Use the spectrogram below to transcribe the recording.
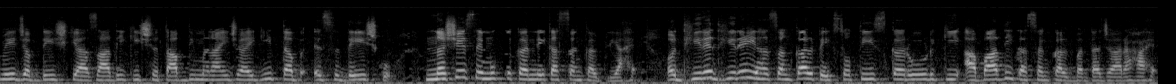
में जब देश की आज़ादी की शताब्दी मनाई जाएगी, तब इस देश को नशे से मुक्त करने का संकल्प लिया है और धीरे धीरे यह संकल्प 130 करोड़ की आबादी का संकल्प बनता जा रहा है।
